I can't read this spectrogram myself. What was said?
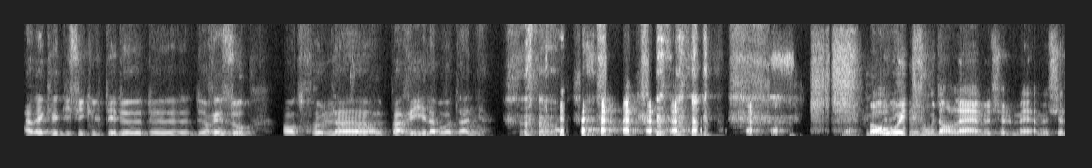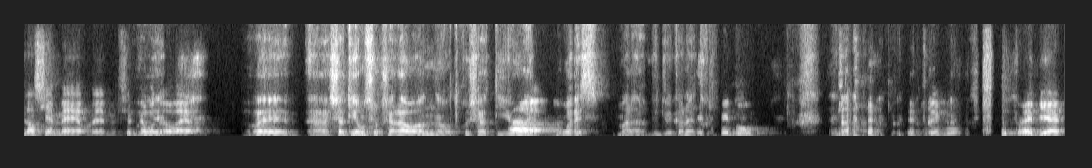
avec les difficultés de, réseau entre l'Ain, Paris et la Bretagne. bon, où êtes-vous dans l'Ain, monsieur, monsieur l'ancien maire, monsieur le maire honoraire? Oui, à Châtillon-sur-Chalaronne, entre Châtillon et ah. Brest. Voilà, vous devez connaître. C'est très beau. c'est très beau. Très bien.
